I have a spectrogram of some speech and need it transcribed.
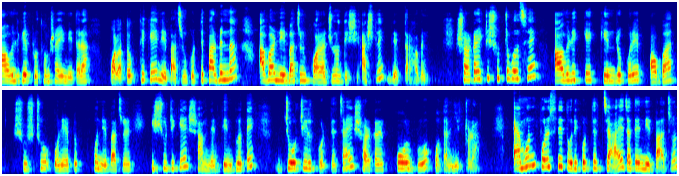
আওয়ামী লীগের প্রথম সারির নেতারা পলাতক থেকে নির্বাচন করতে পারবেন না, আবার নির্বাচন করার জন্য দেশে আসলে গ্রেপ্তার হবেন। সরকার একটি সূত্র বলছে, আওয়ামী লীগকে কেন্দ্র করে অবাধ, সুষ্ঠু ও নিরপেক্ষ নির্বাচনের ইস্যুটিকে সামনের দিনগুলোতে জটিল করতে চায় সরকারের কোর গ্রুপ ও তার মিত্ররা। এমন পরিস্থিতি তৈরি করতে চায় যাতে নির্বাচন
